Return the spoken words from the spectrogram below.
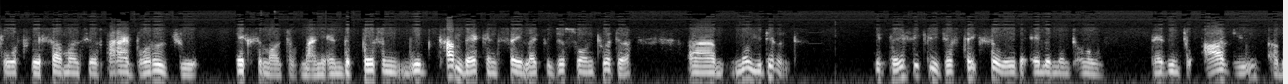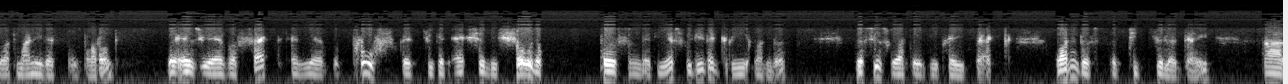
forth where someone says, but I borrowed you X amount of money, and the person would come back and say, like we just saw on Twitter, um, no, you didn't. It basically just takes away the element of having to argue about money that was borrowed, whereas you have a fact and you have the proof that you can actually show the person that yes, we did agree on this. This is what will be paid back on this particular day. Uh,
